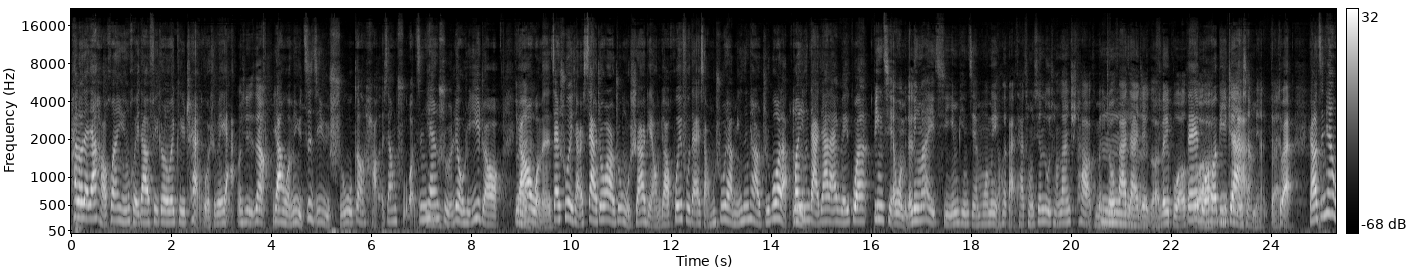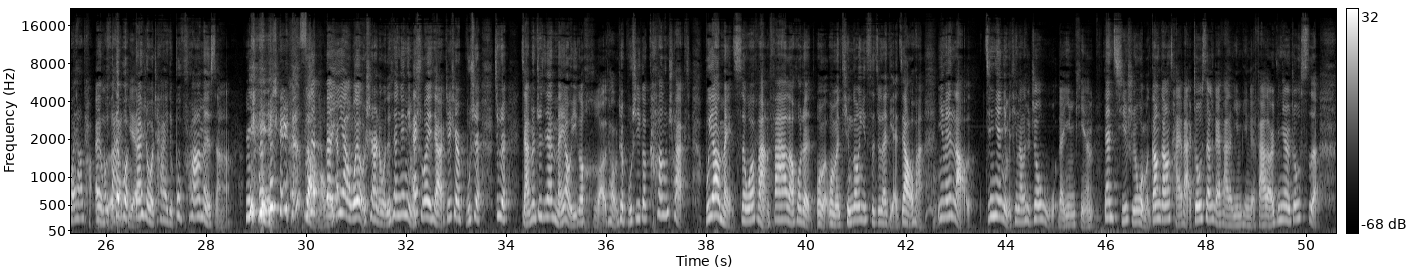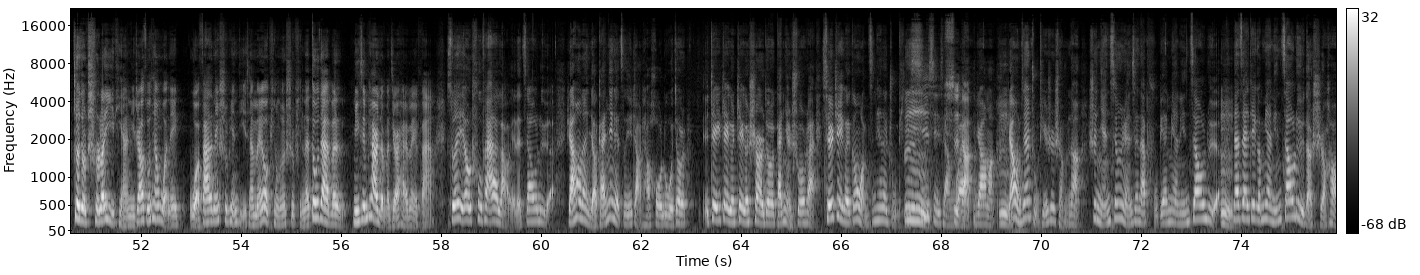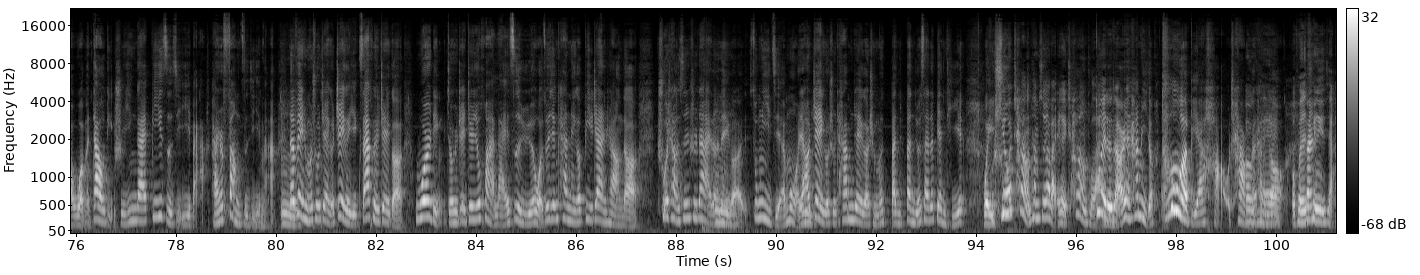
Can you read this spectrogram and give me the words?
Hello，大家好，欢迎回到 Figure Weekly Chat，我是薇娅，我是子藏。让我们与自己与食物更好的相处。今天是六十一周，对然后我们再说一下，下周二中午十二点，我们就要恢复在小红书上明信片直播了，欢迎大家来围观。并且我们的另外一期音频节目，我们也会把它重新录成 Lunch Talk，每周发在这个微博、微博和 B B 站上面。对，对，然后今天我想讨哎，论一我但不，个话题，但是我插一句，不 promise 啊，你这人不是万一啊我有事儿呢，我就先跟你们哎说一下，这事儿不是，就是咱们之间没有一个合同，这不是一个 contract，不要每次我晚发了或者我我们停更一次就在底下叫唤，因为老。今天你们听到的是周五的音频，但其实我们刚刚才把周三该发的音频给发了，而今天是周四，这就迟了一天。你知道昨天我那我发的那视频底下没有评论视频的，都在问明信片怎么今儿还没发。所以又触发了姥爷的焦虑，然后呢，你就赶紧给自己找条后路，就是。这这个这个事儿就赶紧说出来。其实这个跟我们今天的主题嗯息息相关，你知道吗？嗯然后我们今天主题是什么呢？是年轻人现在普遍面临焦虑。嗯那在这个面临焦虑的时候，我们到底是应该逼自己一把，还是放自己一马？嗯那为什么说这个？这个 exactly 这个 wording 就是这这句话来自于我最近看那个 B 站上的。说唱新时代的那个综艺节目，然后这个是他们这个什么半半决赛的辩题，我一，说唱，他们所以要把这个给唱出来。对对对，而且他们已经特别好唱的，他们都。我回去听一下。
